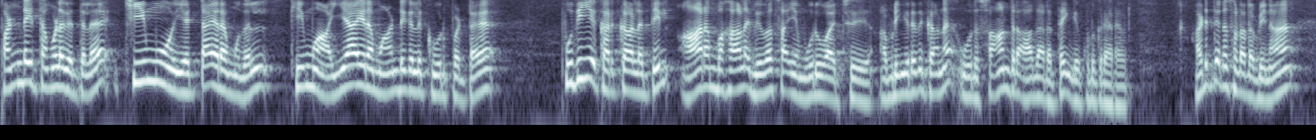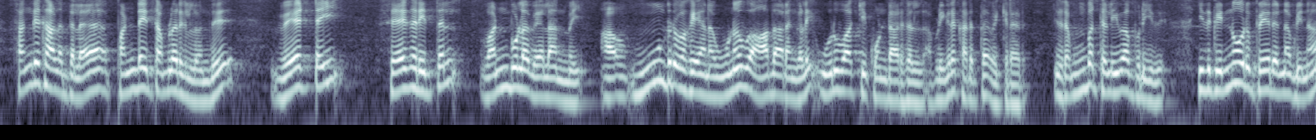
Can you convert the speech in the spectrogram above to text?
பண்டை தமிழகத்தில் கிமு எட்டாயிரம் முதல் கிமு ஐயாயிரம் ஆண்டுகளுக்கு உட்பட்ட புதிய கற்காலத்தில் ஆரம்பகால விவசாயம் உருவாச்சு அப்படிங்கிறதுக்கான ஒரு சான்று ஆதாரத்தை இங்கே கொடுக்குறாரு அவர். அடுத்து என்ன சொல்கிறார் அப்படின்னா சங்க காலத்தில் பண்டை தமிழர்கள் வந்து வேட்டை சேகரித்தல் வன்புல வேளாண்மை மூன்று வகையான உணவு ஆதாரங்களை உருவாக்கி கொண்டார்கள் அப்படிங்கிற கருத்தை வைக்கிறார். இது ரொம்ப தெளிவாக புரியுது. இதுக்கு இன்னொரு பேர் என்ன அப்படின்னா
